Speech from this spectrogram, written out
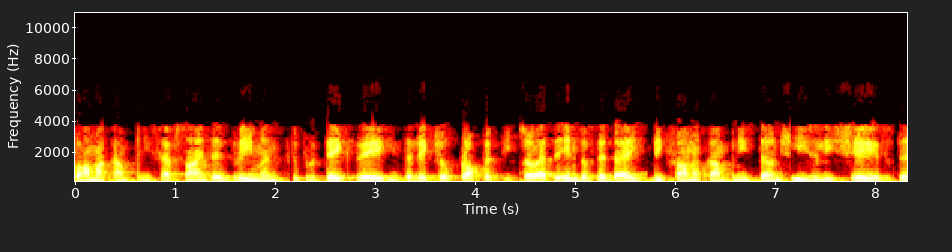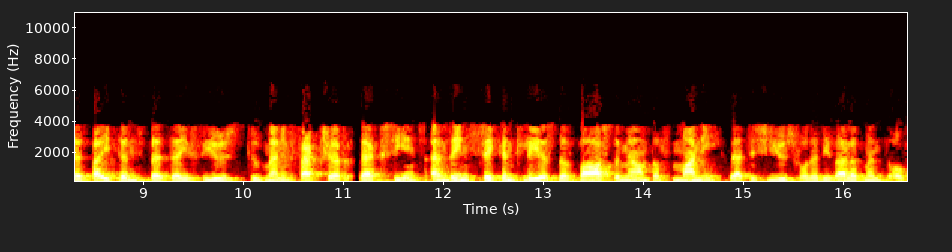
pharma companies have signed an agreement to protect their intellectual property. So at the end of the day, big pharma companies don't easily share the patents that they've used to manufacture vaccines. And then secondly is the vast amount of money that is used for the development of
